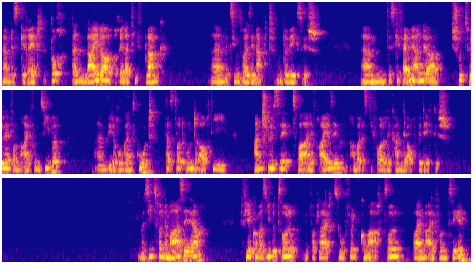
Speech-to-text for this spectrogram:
ähm, das Gerät doch dann leider relativ blank äh, bzw. nackt unterwegs ist. Ähm, das gefällt mir an der Schutzhülle vom iPhone 7 ähm, wiederum ganz gut, dass dort unten auch die Anschlüsse zwar alle frei sind, aber dass die vordere Kante auch bedeckt ist. Man sieht es von der Maße her, 4,7 Zoll im Vergleich zu 5,8 Zoll beim iPhone 10.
